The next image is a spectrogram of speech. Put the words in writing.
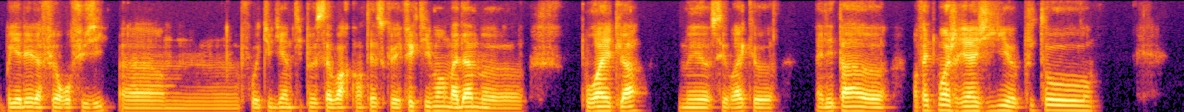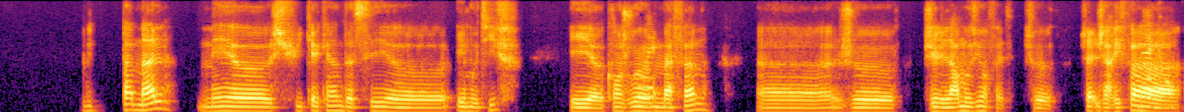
faut pas y aller la fleur au fusil. Il faut étudier un petit peu, savoir quand est-ce que effectivement Madame euh, pourra être là. Mais euh, c'est vrai que elle est pas. En fait, moi, je réagis euh, plutôt pas mal, mais euh, je suis quelqu'un d'assez euh, émotif. Et euh, quand je vois Ouais. ma femme, euh, je j'ai les larmes aux yeux en fait. Je j'a- j'arrive pas D'accord.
